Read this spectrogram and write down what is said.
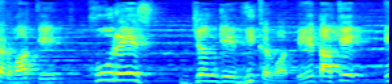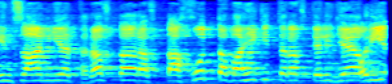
کروا کے خوریز جنگیں بھی کرواتے ہیں تاکہ انسانیت رفتہ رفتہ خود تباہی کی طرف چلی جائے اور یہ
